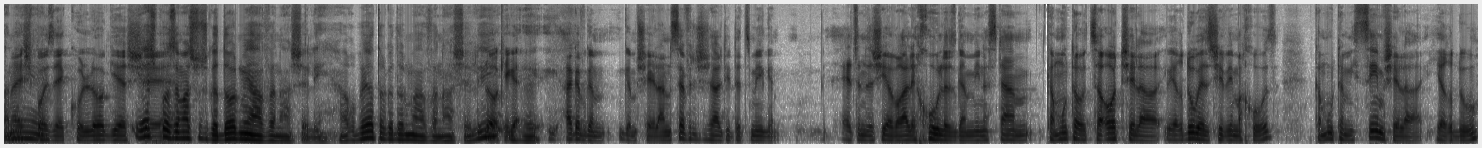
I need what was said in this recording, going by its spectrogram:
אני... יש פה איזה אקולוגיה ש... יש פה איזה משהו שגדול מההבנה שלי, הרבה יותר גדול מההבנה שלי. לא, כי, ו... אגב, גם, גם שאלה נוספת ששאלתי את עצמי, גם עצם זה שהיא עברה לחו"ל, אז גם מן הסתם, כמות ההוצאות שלה ירדו באיזה 70 אחוז, כמות המיסים שלה ירדו,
